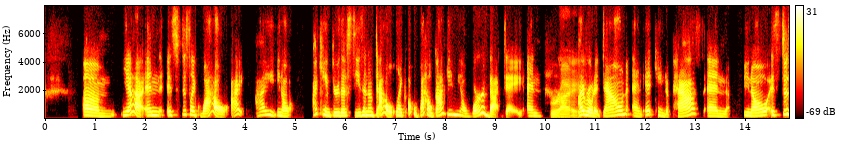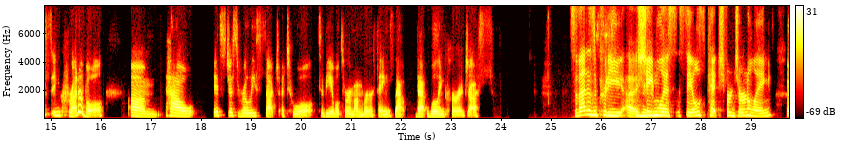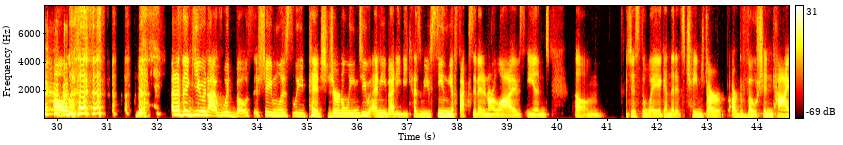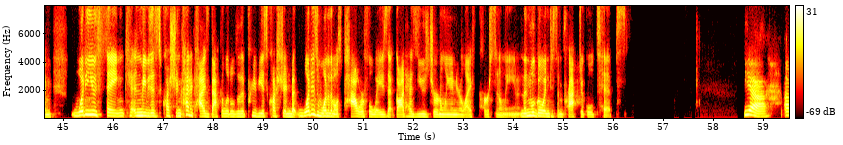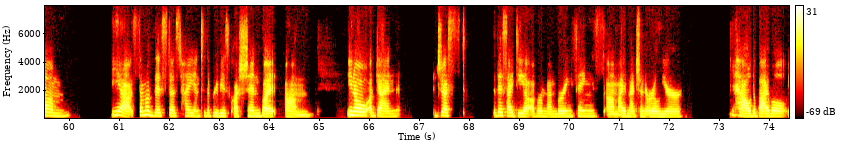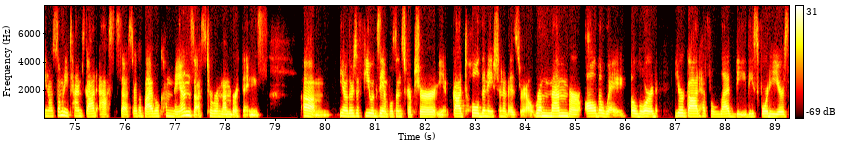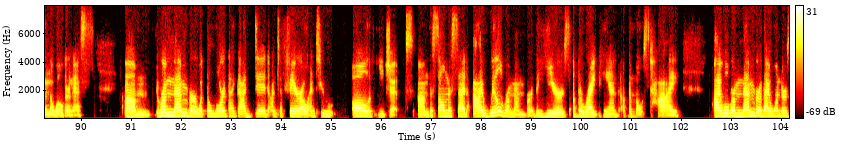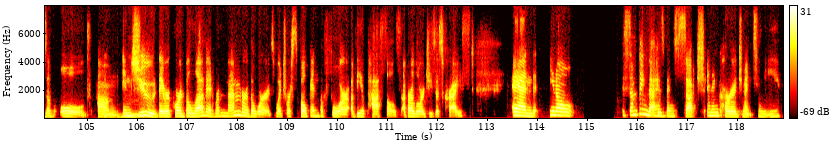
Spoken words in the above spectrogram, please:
um yeah and it's just like wow i i you know i came through this season of doubt like oh wow god gave me a word that day and right. i wrote it down and it came to pass and you know it's just incredible um how it's just really such a tool to be able to remember things that that will encourage us. So that is a pretty uh, shameless sales pitch for journaling um, yeah. And I think you and I would both shamelessly pitch journaling to anybody because we've seen the effects of it in our lives and um, just the way again that it's changed our our devotion time. What do you think? And maybe this question kind of ties back a little to the previous question, but what is one of the most powerful ways that God has used journaling in your life personally? And then we'll go into some practical tips. Yeah. Um, yeah, some of this does tie into the previous question, but, um, you know, again, just this idea of remembering things. Um, I had mentioned earlier how the Bible, you know, so many times God asks us or the Bible commands us to remember things. Um, you know, there's a few examples in scripture. You know, God told the nation of Israel, remember all the way the Lord your God has led thee these 40 years in the wilderness. Um, remember what the Lord thy God did unto Pharaoh and to all of Egypt. Um, the psalmist said, I will remember the years of the right hand of the Most High. I will remember thy wonders of old. Um, mm-hmm. In Jude, they record, Beloved, remember the words which were spoken before of the apostles of our Lord Jesus Christ. And, you know, something that has been such an encouragement to me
